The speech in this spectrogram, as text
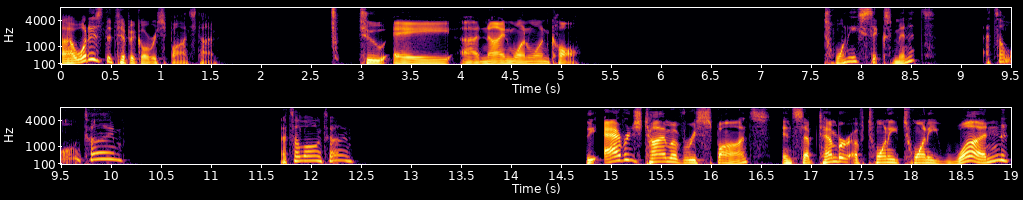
Uh, what is the typical response time to a uh, 911 call? 26 minutes? That's a long time. That's a long time. The average time of response in September of 2021,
